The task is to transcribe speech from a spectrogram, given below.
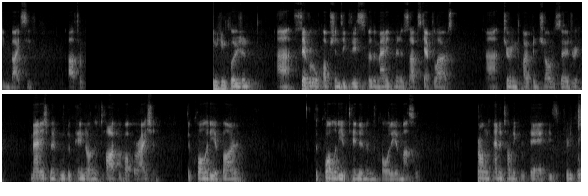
invasive arthroplasty. In conclusion, uh, several options exist for the management of subscapularis uh, during open shoulder surgery. Management will depend on the type of operation, the quality of bone, the quality of tendon and the quality of muscle. Strong anatomic repair is critical.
